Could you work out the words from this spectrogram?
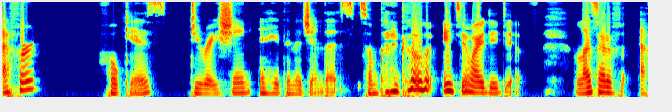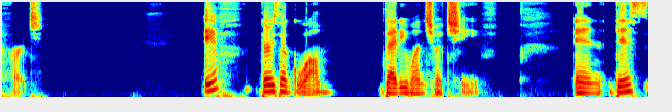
effort, focus, duration, and hidden agendas. So I'm going to go into my details. Let's start with effort. If there's a goal that you want to achieve, and this,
